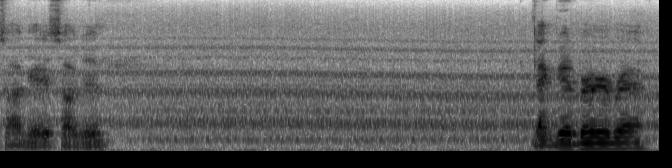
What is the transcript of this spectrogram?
It's all good. It's all good. That good burger, bruh.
